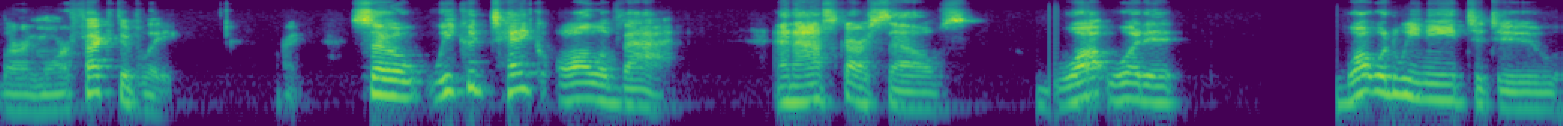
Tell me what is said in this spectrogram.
learn more effectively. Right. So we could take all of that and ask ourselves, what would it what would we need to do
